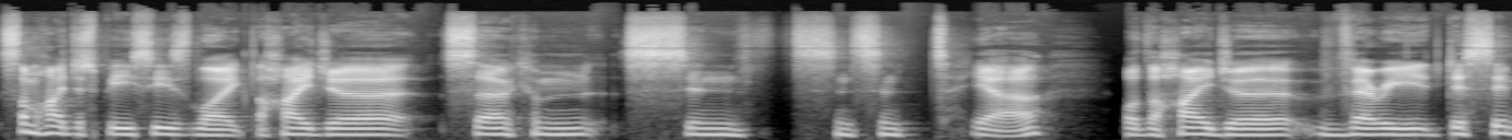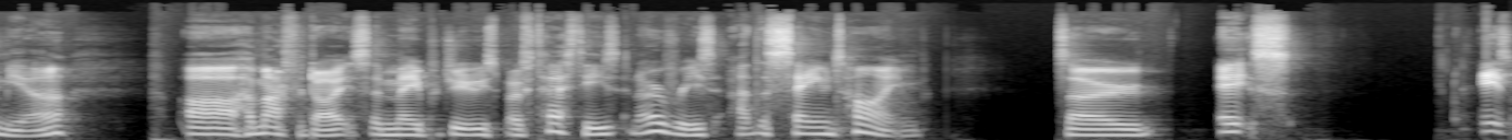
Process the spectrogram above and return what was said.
some hydra species, like the Hydra circumcincta or the Hydra viridissima, are hermaphrodites and may produce both testes and ovaries at the same time. So it's it's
